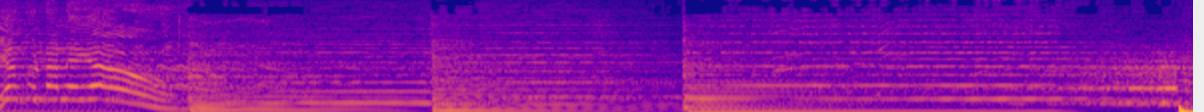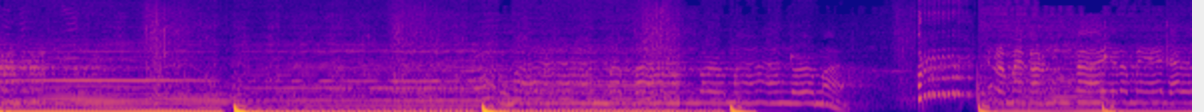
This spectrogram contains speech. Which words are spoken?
Young Gunaleo. me convierme en el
